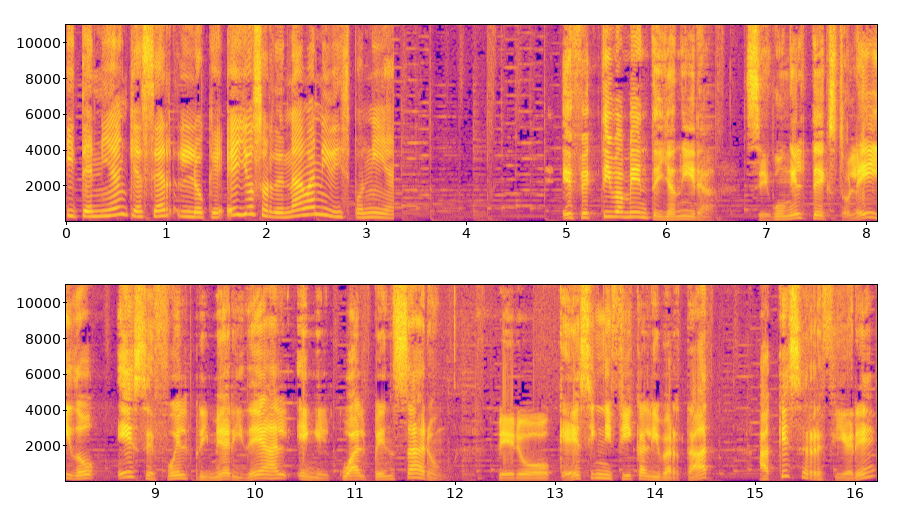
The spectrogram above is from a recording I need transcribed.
y tenían que hacer lo que ellos ordenaban y disponían. Efectivamente, Yanira, según el texto leído, ese fue el primer ideal en el cual pensaron. Pero, ¿qué significa libertad? ¿A qué se refiere?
